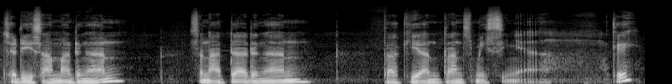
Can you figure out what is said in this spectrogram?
Jadi sama dengan senada dengan bagian transmisinya. Oke. Okay?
